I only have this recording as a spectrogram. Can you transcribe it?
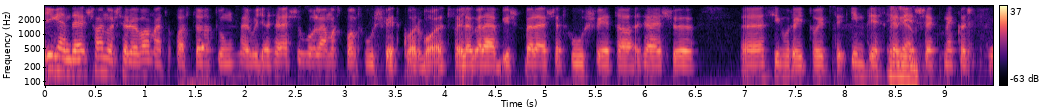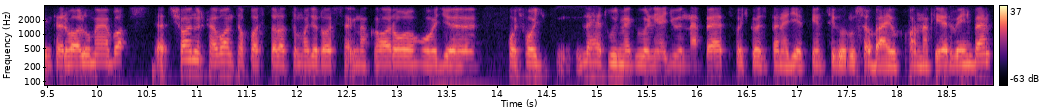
Igen, de sajnos erről van már tapasztalatunk, mert ugye az első hullám az pont húsvétkor volt, vagy legalábbis beleesett húsvét az első szigorító intézkedéseknek az intervallumába. Tehát sajnos már van tapasztalata Magyarországnak arról, hogy hogy hogy lehet úgy megülni egy ünnepet, hogy közben egyébként szigorú szabályok vannak érvényben.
